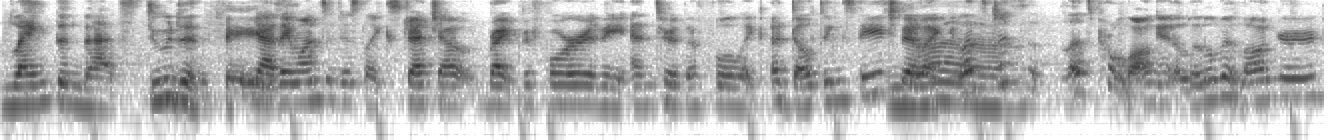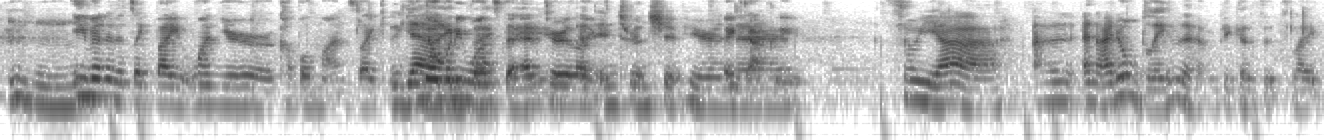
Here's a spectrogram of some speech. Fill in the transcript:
lengthen that student phase yeah. They want to just like stretch out right before they enter the full like adulting stage. They're like, let's just let's prolong it a little bit longer. Mhm. even if it's like by one year or a couple months like yeah, nobody wants to enter like an internship here and there exactly So yeah, and, and I don't blame them because it's like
